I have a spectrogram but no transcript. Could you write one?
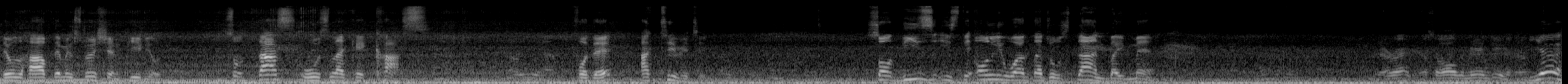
they will have the menstruation period. So that was like a curse for the activity. So this is the only work that was done by men. All right, that's all the men did, huh? Yeah.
